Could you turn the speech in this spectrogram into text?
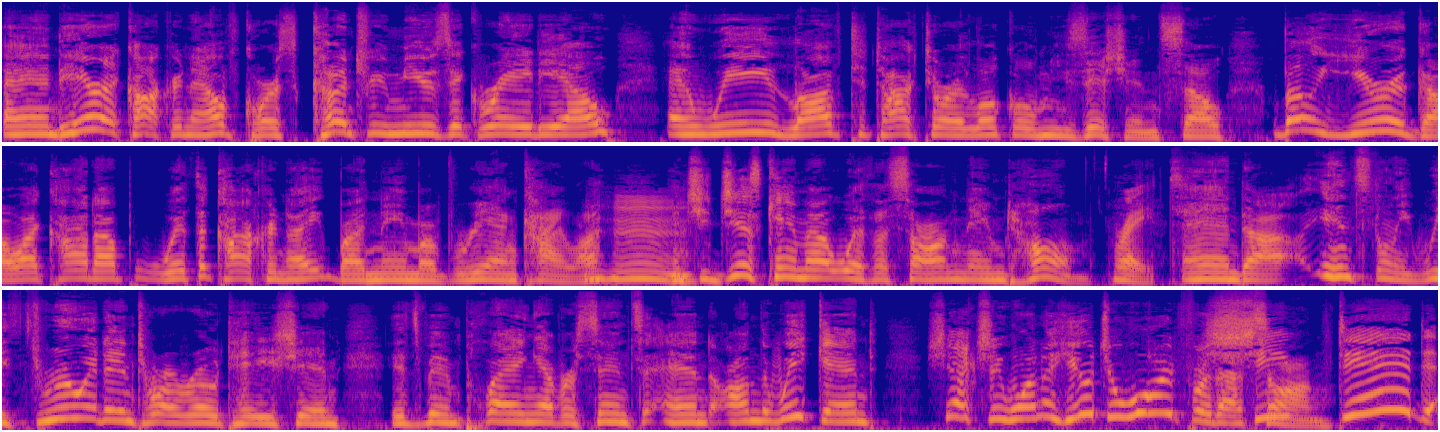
And here at Cochrane now, of course, country music radio, and we love to talk to our local musicians. So about a year ago, I caught up with a Cochranite by the name of Rianne Kyla, mm-hmm. and she just came out with a song named Home. Right. And uh, instantly we threw it into our rotation. It's been playing ever since. And on the weekend, she actually won a huge award for that she song. did.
